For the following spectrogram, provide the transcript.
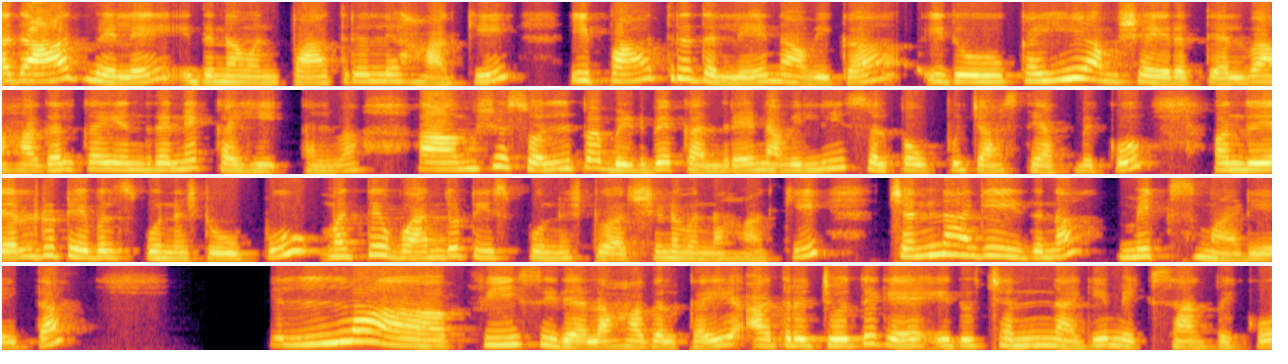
ಅದಾದ್ಮೇಲೆ ಇದನ್ನ ಒಂದ್ ಪಾತ್ರೆಲ್ಲೇ ಹಾಕಿ, ಈ ಪಾತ್ರದಲ್ಲಿ ನಾವೀಗ ಇದು ಕಹಿ ಅಂಶ ಇರುತ್ತೆ ಅಲ್ವಾ? ಹಾಗಲ್ಕಾಯಿ ಅಂದ್ರೇನೆ ಕಹಿ ಅಲ್ವಾ? ಆ ಅಂಶ ಸ್ವಲ್ಪ ಬಿಡ್ಬೇಕಂದ್ರೆ ನಾವಿಲ್ಲಿ ಸ್ವಲ್ಪ ಉಪ್ಪು ಜಾಸ್ತಿ ಹಾಕ್ಬೇಕು. ಒಂದು ಎರಡು ಟೇಬಲ್ ಸ್ಪೂನ್ ಅಷ್ಟು ಉಪ್ಪು, ಮತ್ತೆ ಒಂದು ಟೀ ಸ್ಪೂನ್ ಅಷ್ಟು ಅರಿಶಿಣವನ್ನ ಹಾಕಿ ಚೆನ್ನಾಗಿ ಇದನ್ನ ಮಿಕ್ಸ್ ಮಾಡಿ, ಆಯ್ತಾ? ಎಲ್ಲ ಪೀಸ್ ಇದೆ ಅಲ್ಲ ಹಾಗಲ್ಕಾಯಿ ಅದ್ರ ಜೊತೆಗೆ ಇದು ಚೆನ್ನಾಗಿ ಮಿಕ್ಸ್ ಆಗ್ಬೇಕು.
